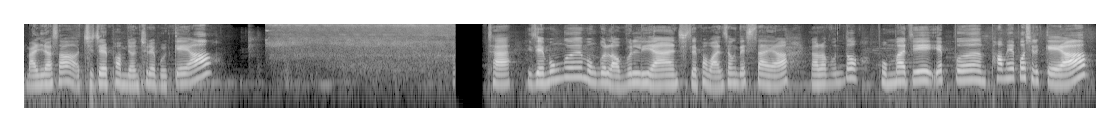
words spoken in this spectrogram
말려서 지젤 펌 연출해 볼게요. 자, 이제 몽글몽글 러블리한 지젤 펌 완성됐어요. 여러분도 봄맞이 예쁜 펌 해보실게요.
